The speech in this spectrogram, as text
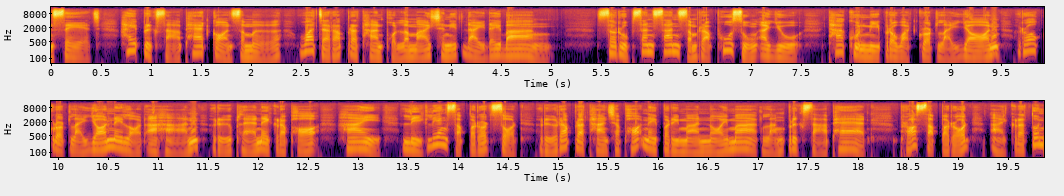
n s a g e ให้ปรึกษาแพทย์ก่อนเสมอ ว่าจะรับประทานผลไม้ชนิดใดได้บ้าง สรุปสั้นๆสำหรับผู้สูงอายุ ถ้าคุณมีประวัติกรดไหลย้อน โรคกรดไหลย้อนในหลอดอาหาร หรือแผลในกระเพาะ ให้หลีกเลี่ยงสับปะรดสด หรือรับประทานเฉพาะในปริมาณน้อยมากหลังปรึกษาแพทย์ เพราะสับปะรดอาจกระตุ้น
